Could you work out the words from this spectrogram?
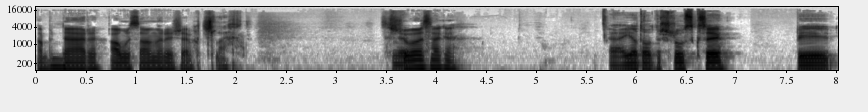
Aber näher alles andere ist einfach schlecht. Das ist Ja. schon was sagen. Äh, ich habe hier den Schluss gesehen. Bin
